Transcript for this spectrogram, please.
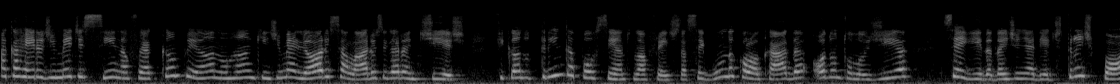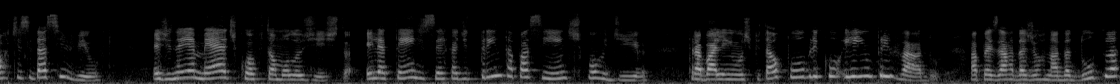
a carreira de medicina foi a campeã no ranking de melhores salários e garantias, ficando 30% na frente da segunda colocada, odontologia, seguida da engenharia de transportes e da civil. Ednei é médico oftalmologista. Ele atende cerca de 30 pacientes por dia. Trabalha em um hospital público e em um privado. Apesar da jornada dupla,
